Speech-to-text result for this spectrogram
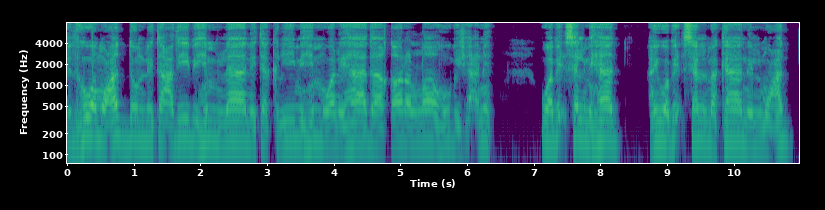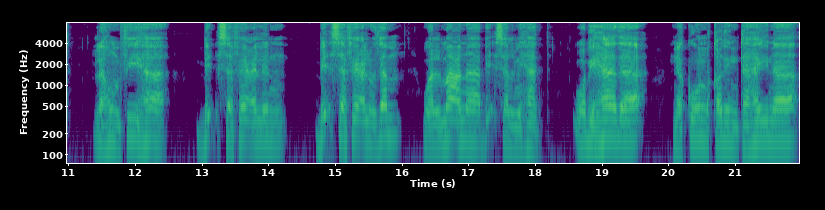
إذ هو معد لتعذيبهم لا لتكريمهم ولهذا قال الله بشأنه وبئس المهاد أي وبئس المكان المعد لهم فيها بئس فعل بئس فعل ذم والمعنى بئس المهاد. وبهذا نكون قد انتهينا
